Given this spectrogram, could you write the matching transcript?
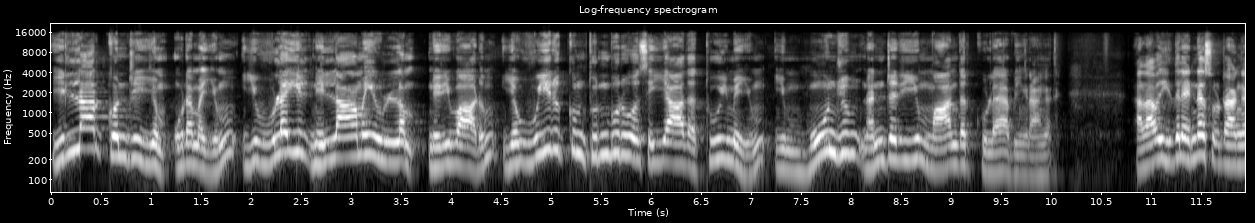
இல்லார்கொன்றியும் உடமையும் இவ்வுலகில் நில்லாமை உள்ளம் நெறிவாடும் எவ்வுயிருக்கும் துன்புருவ செய்யாத தூய்மையும் இம்மூன்றும் நன்றறியும் மாந்தற்குல அப்படிங்கிறாங்க. அதாவது இதில் என்ன சொல்கிறாங்க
